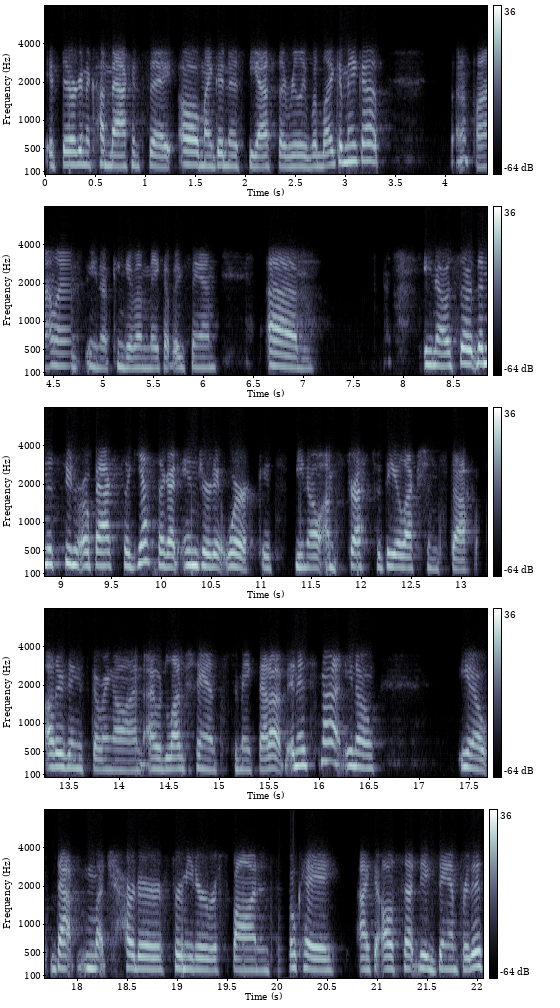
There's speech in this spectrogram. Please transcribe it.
if they're going to come back and say, oh my goodness, yes, I really would like a makeup. Fine, like, you know, can give them a makeup exam um, you know, so then the student wrote back, it's like, yes, I got injured at work. It's, you know, I'm stressed with the election stuff, other things going on. I would love a chance to make that up. And it's not, you know, you know, that much harder for me to respond and say, okay, I, will set the exam for this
